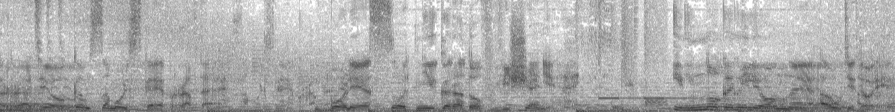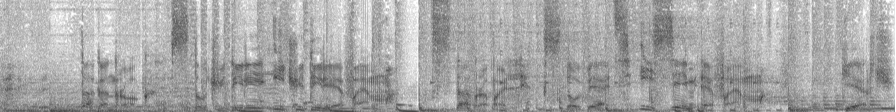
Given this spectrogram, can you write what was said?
Радио «Комсомольская правда». Более сотни городов вещания и многомиллионная аудитория. Таганрог 104 и 4 FM. Эм. Ставрополь 105 и 7 FM. Керчь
